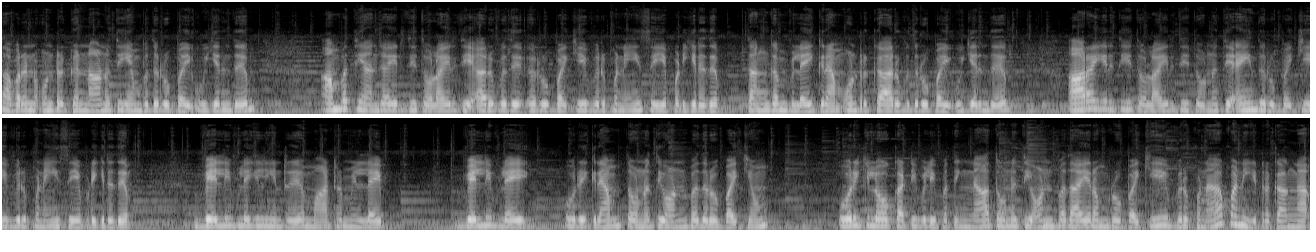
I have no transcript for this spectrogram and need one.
சவரன் ஒன்றுக்கு நானூற்றி எண்பது ரூபாய் உயர்ந்து ஐம்பத்தி அஞ்சாயிரத்தி தொள்ளாயிரத்தி அறுபது ரூபாய்க்கு விற்பனை செய்யப்படுகிறது. தங்கம் விலை கிராம் ஒன்றுக்கு அறுபது ரூபாய் உயர்ந்து ஆறாயிரத்தி தொள்ளாயிரத்தி தொண்ணூற்றி ஐந்து ரூபாய்க்கு விற்பனை செய்யப்படுகிறது. வெள்ளி விலையில் இன்று மாற்றமில்லை. வெள்ளி விலை ஒரு கிராம் தொண்ணூற்றி ஒன்பது ரூபாய்க்கும் ஒரு கிலோ கட்டி வெளி பார்த்திங்கன்னா தொண்ணூற்றி ஒன்பதாயிரம் ரூபாய்க்கு விற்பனை பண்ணிக்கிட்டு இருக்காங்க.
